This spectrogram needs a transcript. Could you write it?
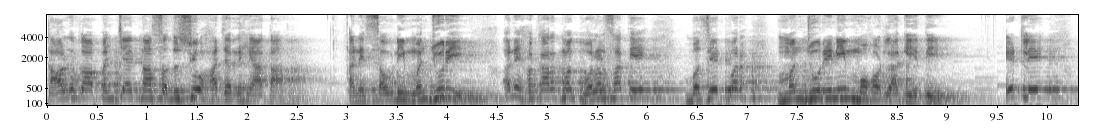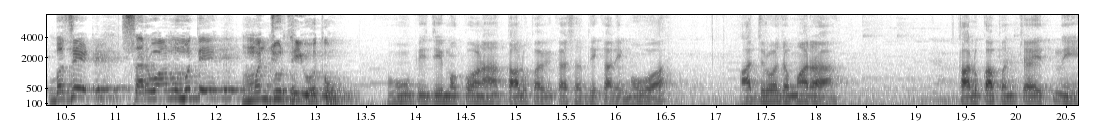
તાલુકા પંચાયતના સદસ્યો હાજર રહ્યા હતા. અને સૌની મંજૂરી અને હકારાત્મક વલણ સાથે બજેટ પર મંજૂરીની મોહર લાગી હતી. એટલે બજેટ સર્વાનુમતે મંજૂર થયું હતું. હું પીજી મકવાણા તાલુકા વિકાસ અધિકારી મહુવા. આજરોજ અમારા તાલુકા પંચાયતની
